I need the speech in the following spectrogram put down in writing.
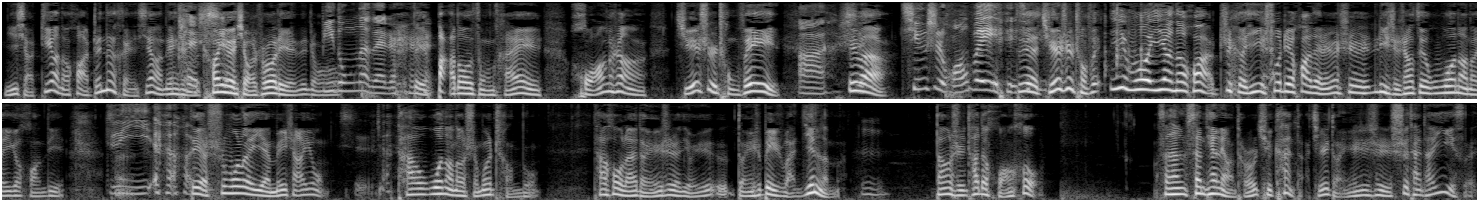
你想这样的话，真的很像那种穿越小说里那种逼东的，在这儿对霸道总裁、皇上、绝世宠妃，啊，是？对吧？轻视皇妃，对，绝世宠妃一模一样的话，只可惜说这话的人是历史上最窝囊的一个皇帝。之一。对呀，说了也没啥用。是，他窝囊到什么程度？他后来等于是有一等于是被软禁了嘛。嗯当时他的皇后三三天两头去看他，其实等于是试探他意思，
